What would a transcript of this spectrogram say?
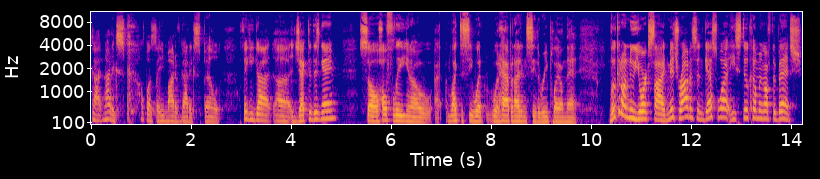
got not expelled. I was about to say he might have got expelled. I think he got uh, ejected this game. So hopefully, you know, I'd like to see what what happened. I didn't see the replay on that. Looking on New York side, Mitch Robinson. Guess what? He's still coming off the bench.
